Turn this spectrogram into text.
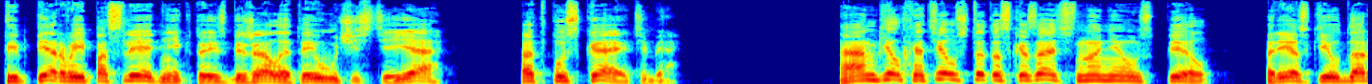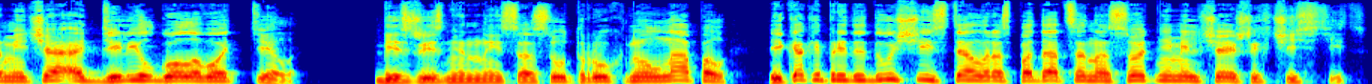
Ты первый и последний, кто избежал этой участи. Я отпускаю тебя». Ангел хотел что-то сказать, но не успел. Резкий удар меча отделил голову от тела. Безжизненный сосуд рухнул на пол и, как и предыдущий, стал распадаться на сотни мельчайших частиц.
